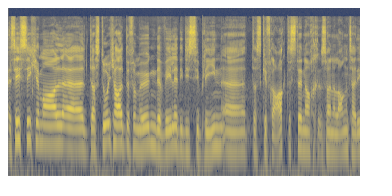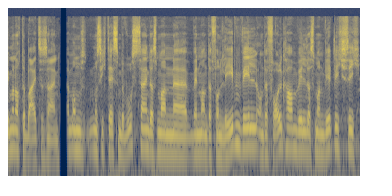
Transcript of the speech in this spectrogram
es ist sicher mal äh, das Durchhaltevermögen, der Wille, die Disziplin, äh, das Gefragteste nach so einer langen Zeit immer noch dabei zu sein. Man muss sich dessen bewusst sein, dass man, äh, wenn man davon leben will und Erfolg haben will, dass man wirklich sich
